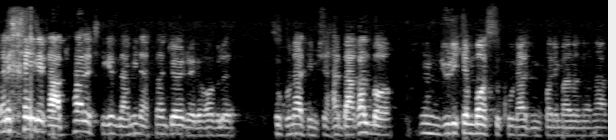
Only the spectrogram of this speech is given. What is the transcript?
ولی خیلی قبلترش دیگه زمین اصلا جای غیر قابل سکونتی میشه. حداقل با اونجوری که ما سکونت می‌کنیم الان نه.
